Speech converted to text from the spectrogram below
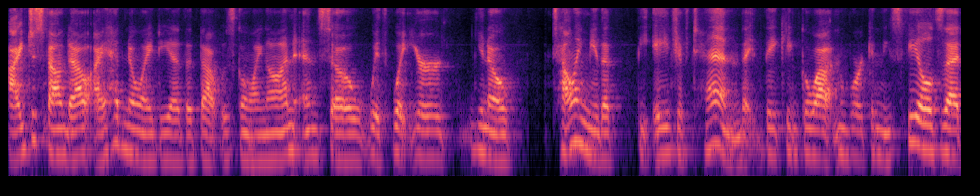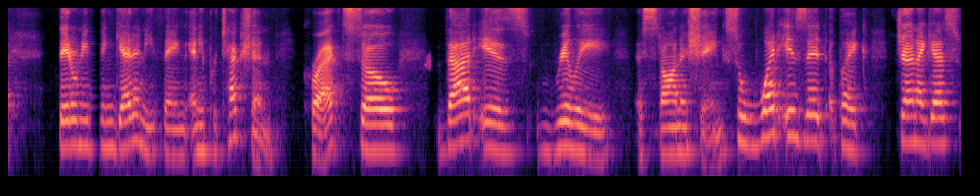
I just found out I had no idea that that was going on. And so, with what you're, you know, telling me that the age of 10 that they can go out and work in these fields that they don't even get anything any protection correct? So that is really astonishing. So what is it like jen i guess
